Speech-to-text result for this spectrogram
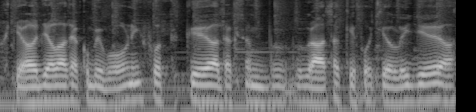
chtěl dělat jakoby volné fotky a tak jsem rád taky fotil lidi a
